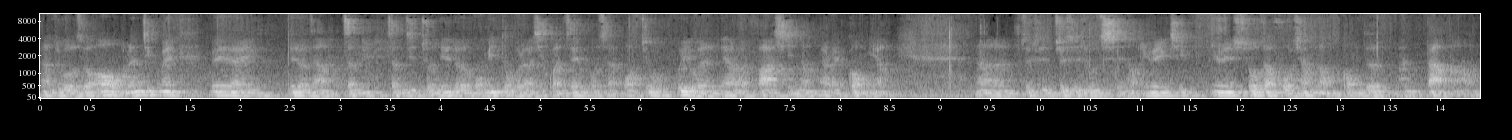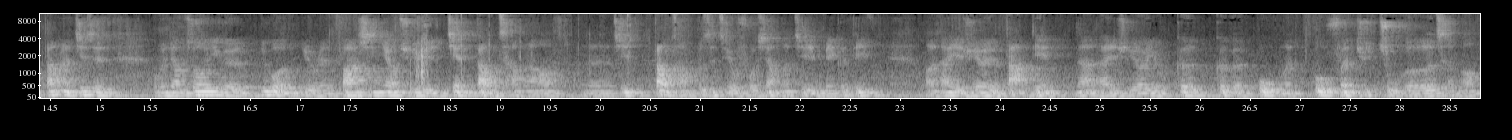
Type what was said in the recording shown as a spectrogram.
那如果说哦，我们今麦未来。这种啥整整几尊那个阿弥陀佛来去观世菩萨，哇，就会有人要来发心哦，要来供养，那，就是就是如此哦。因为其因为说到佛像那种功德很大嘛。当然，其实我们讲说一个，如果有人发心要去建道场，然后嗯，其实道场不是只有佛像嘛，其实每个地啊，它也需要有大殿，那它也需要有各各个部门部分去组合而成哦。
